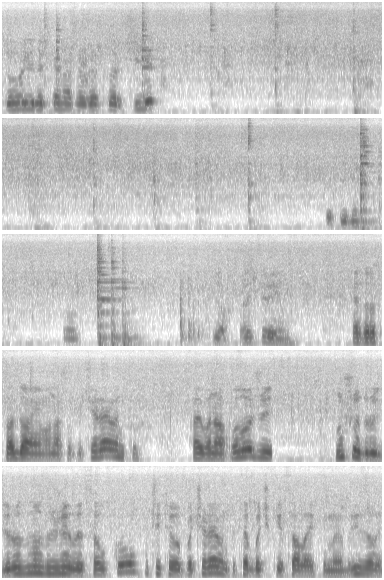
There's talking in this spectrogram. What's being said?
Сковорідочка наша вже шкварчить. Це. О. Все, працюємо. Зараз розкладаємо нашу печеревинку. Хай вона охолоджує. Ну що, друзі, розложили салко, чи цього почеревинку, це бочки сала, які ми обрізали.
